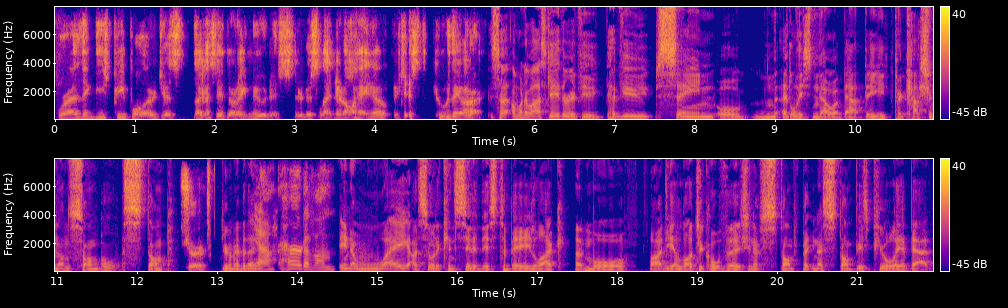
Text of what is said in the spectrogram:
Where I think these people are just, like I said, they're like nudists. They're just letting it all hang out. They're just who they are. So I want to ask either of you: Have you seen or at least know about the percussion ensemble Stomp? Sure. Do you remember that? Yeah, heard of them. In a way, I sort of consider this to be like a more ideological version of Stomp, but you know, Stomp is purely about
